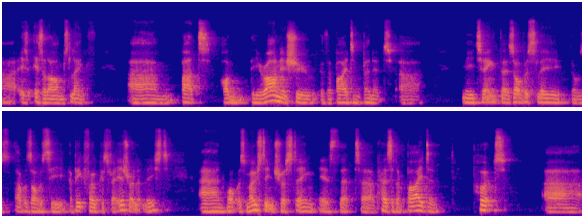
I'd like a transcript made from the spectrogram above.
uh, is, is, at arm's length. Um, but on the Iran issue, the Biden-Bennett uh, meeting, there's obviously there was that was obviously a big focus for Israel at least. And what was most interesting is that uh, President Biden put uh,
